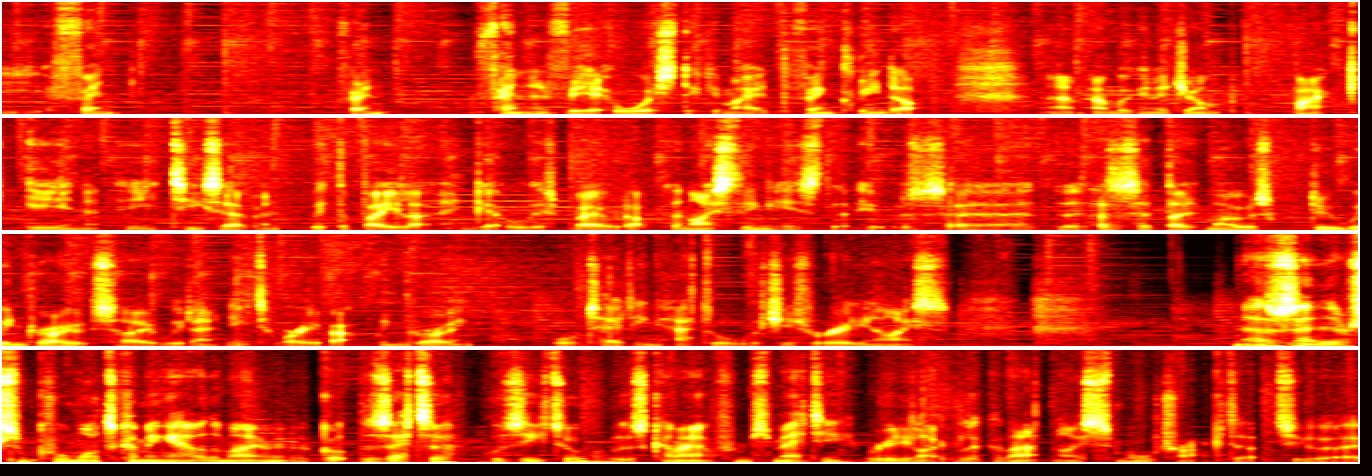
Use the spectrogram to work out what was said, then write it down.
the Fendt, Fendt, Fendt and Fiat always stick in my head. The Fendt cleaned up, um, and we're going to jump back in the T7 with the baler and get all this baled up. The nice thing is that it was, uh, the, as I said, those mowers do windrow, so we don't need to worry about windrowing or tedding at all, which is really nice as I said, there are some cool mods coming out at the moment. We've got the Zeta or Zetor that's come out from Smetty. Really like the look of that. Nice small tractor to uh,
